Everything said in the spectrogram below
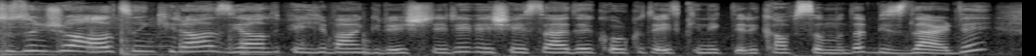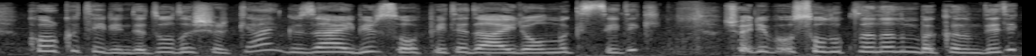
...30. Altın Kiraz Yağlı Pehlivan Güreşleri ve Şehzade Korkut etkinlikleri kapsamında bizler de Korkuteli'nde dolaşırken güzel bir sohbete dahil olmak istedik. Şöyle bir soluklanalım bakalım dedik.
